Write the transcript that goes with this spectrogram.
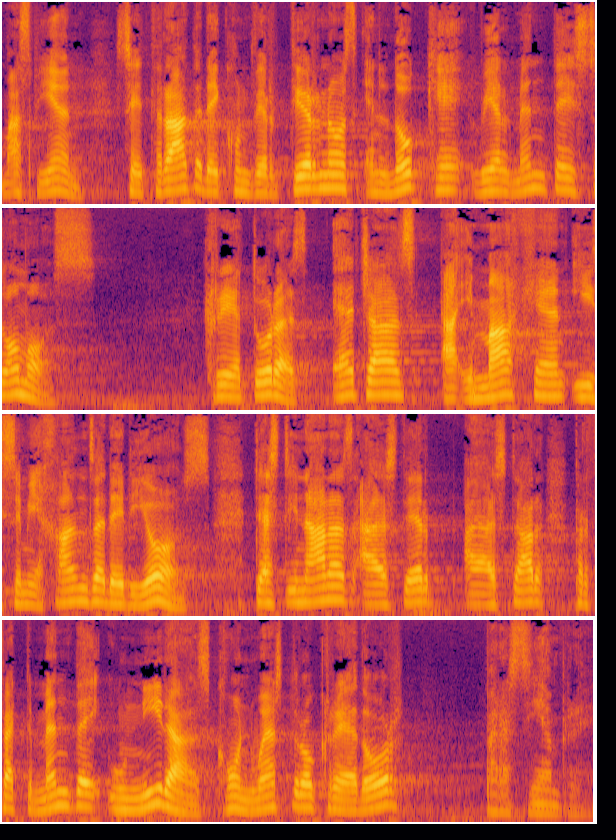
Más bien, se trata de convertirnos en lo que realmente somos, criaturas hechas a imagen y semejanza de Dios, destinadas a estar, perfectamente unidas con nuestro Creador para siempre.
